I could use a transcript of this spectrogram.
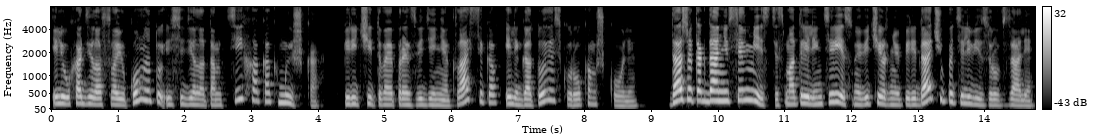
или уходила в свою комнату и сидела там тихо, как мышка, перечитывая произведения классиков или готовясь к урокам в школе. Даже когда они все вместе смотрели интересную вечернюю передачу по телевизору в зале,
